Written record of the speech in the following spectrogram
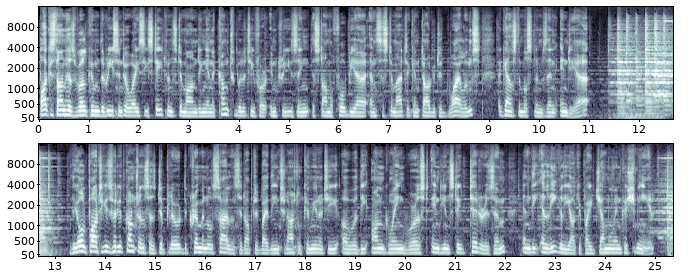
Pakistan has welcomed the recent OIC statements demanding an accountability for increasing Islamophobia and systematic and targeted violence against the Muslims in India. The All Parties Hurriyat Conference has deplored the criminal silence adopted by the international community over the ongoing worst Indian state terrorism in the illegally occupied Jammu and Kashmir.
